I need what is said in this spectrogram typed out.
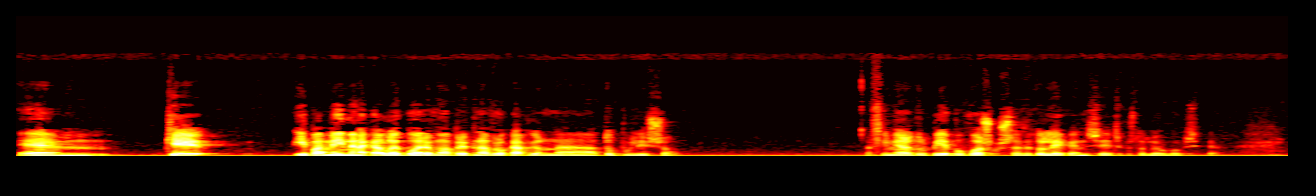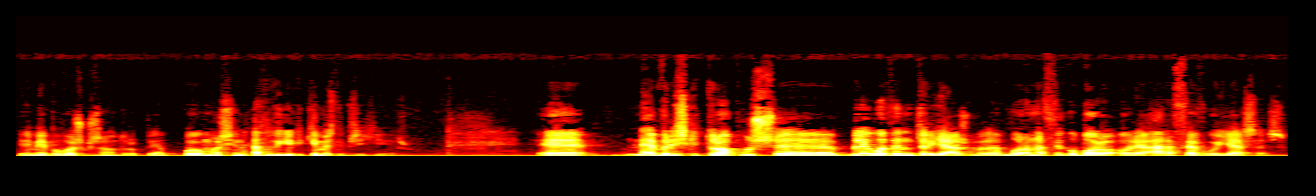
Ε, και είπαμε, είμαι ένα καλό εμπόρευμα, πρέπει να βρω κάποιον να το πουλήσω. Αυτή είναι μια νοοτροπία υποβόσκουσα, δεν το λέει κανείς έτσι όπως το λέω εγώ φυσικά. Είναι μια υποβόσκουσα νοοτροπία που όμως είναι καθοδηγητική μες στην ψυχή σου. Ε, ναι, βρίσκει τρόπους, ε, λέει εγώ δεν ταιριάζουμε, δεν μπορώ να φύγω, μπορώ. Ωραία, άρα φεύγω, γεια σας.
